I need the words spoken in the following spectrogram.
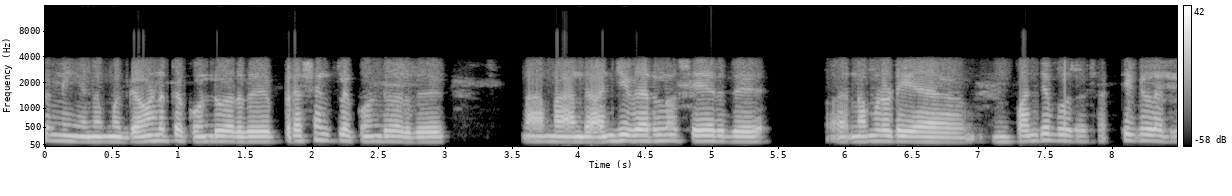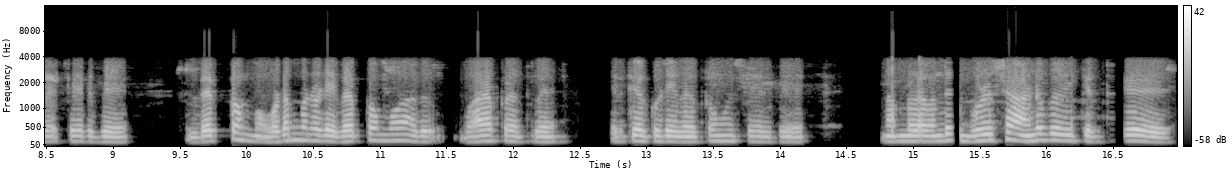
சொன்னீங்க. நம்ம கவனத்தை கொண்டு வருது பிரசன்ட்ல கொண்டு வருது நாம அந்த அஞ்சு விரலும் சேருது நம்மளுடைய பஞ்சபூத சக்திகள் அதுல சேருது. வெப்பம் உடம்பினுடைய வெப்பமும் அது வாழைப்பழத்துல இருக்கக்கூடிய வெப்பமும் சேருது. நம்மள வந்து முழுசா அனுபவிக்கிறதுக்கு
